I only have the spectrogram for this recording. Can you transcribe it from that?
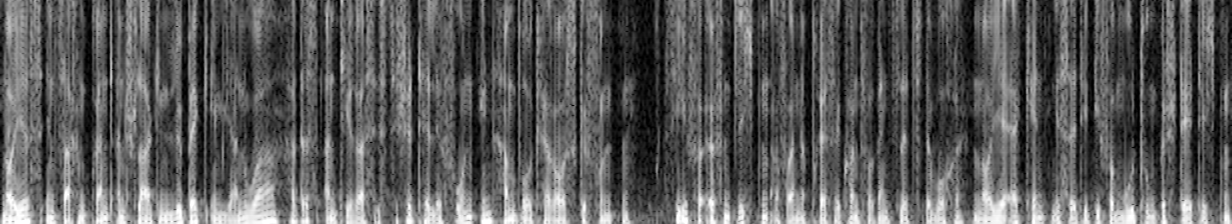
Neues in Sachen Brandanschlag in Lübeck im Januar hat das antirassistische Telefon in Hamburg herausgefunden. Sie veröffentlichten auf einer Pressekonferenz letzte Woche neue Erkenntnisse, die die Vermutung bestätigten,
